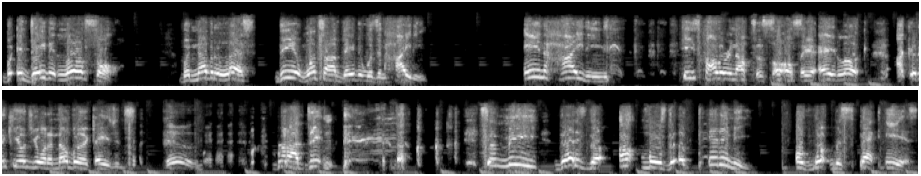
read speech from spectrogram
But and David loved Saul. But nevertheless, then one time David was in hiding. In hiding, he's hollering out to Saul saying, Hey, look, I could have killed you on a number of occasions. Dude. but, I didn't. to me, that is the utmost, the epitome of what respect is.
